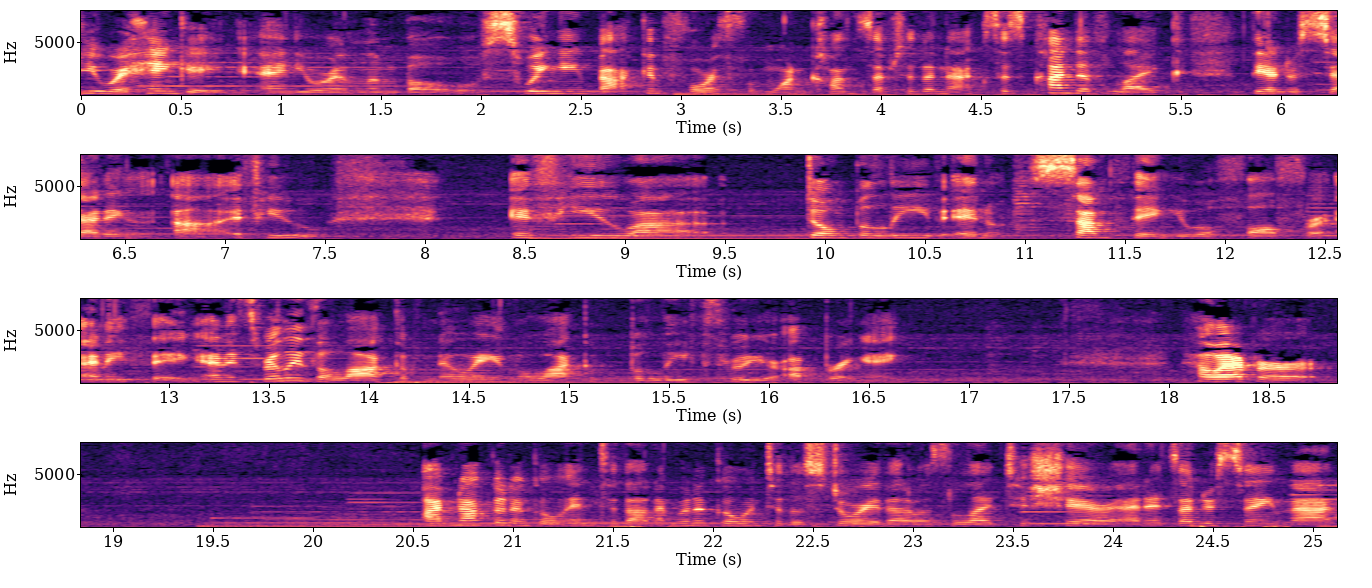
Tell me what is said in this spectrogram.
you were hanging and you were in limbo, swinging back and forth from one concept to the next. It's kind of like the understanding uh, if you if you uh, don't believe in something, you will fall for anything, and it's really the lack of knowing and the lack of belief through your upbringing. However, I'm not going to go into that. I'm going to go into the story that I was led to share, and it's understanding that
